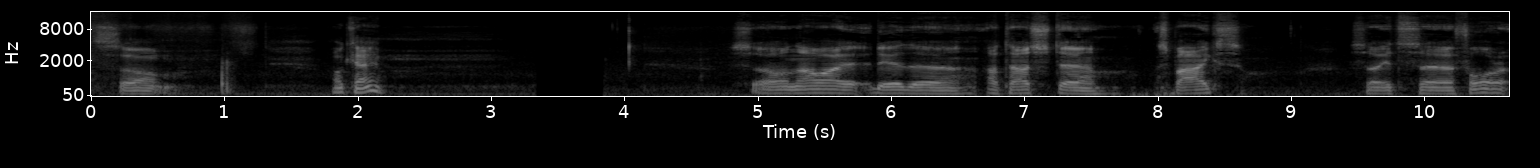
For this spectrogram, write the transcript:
So okay. So now I did uh, attach the spikes. So it's uh, four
